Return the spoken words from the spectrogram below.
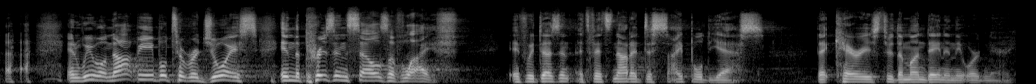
and we will not be able to rejoice in the prison cells of life if it doesn't if it's not a discipled yes that carries through the mundane and the ordinary.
